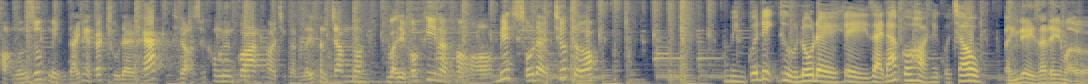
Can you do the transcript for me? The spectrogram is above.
họ muốn giúp mình đánh ở các chủ đề khác thì họ sẽ không liên quan họ chỉ cần lấy phần trăm thôi. Vậy thì có khi là họ biết số đề trước được không? Mình quyết định thử lô đề để giải đáp câu hỏi này của châu. Đánh đề ra đây mà ở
